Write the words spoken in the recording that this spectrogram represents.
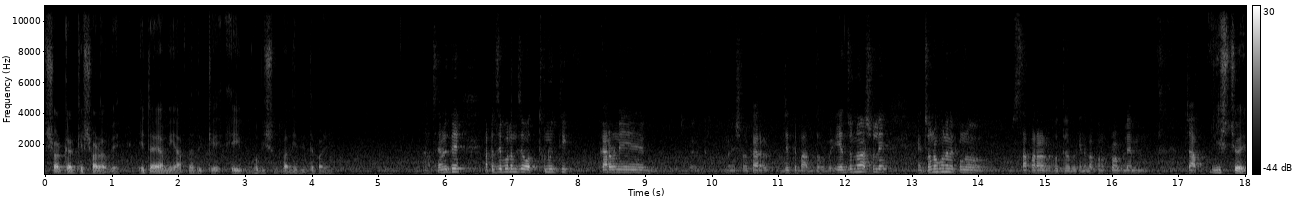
সরকারকে সরাবে। এটাই আমি আপনাদেরকে এই ভবিষ্যৎবাণী দিতে পারি। আচ্ছা এমনিতে আপনি যে বলেন যে অর্থনৈতিক কারণে মানে সরকার যেতে বাধ্য হবে এর জন্য আসলে জনগণের কোনো সাপারার হতে হবে কিনা বা কোনো প্রবলেম চাপ? নিশ্চয়ই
